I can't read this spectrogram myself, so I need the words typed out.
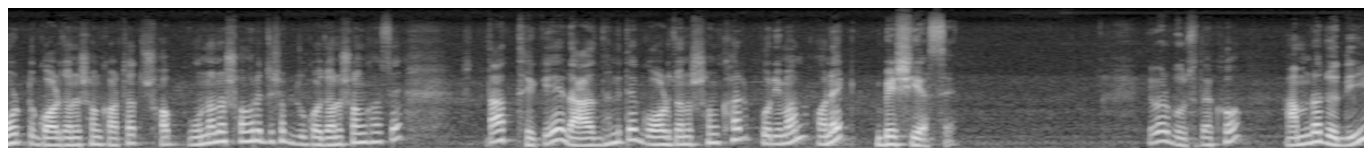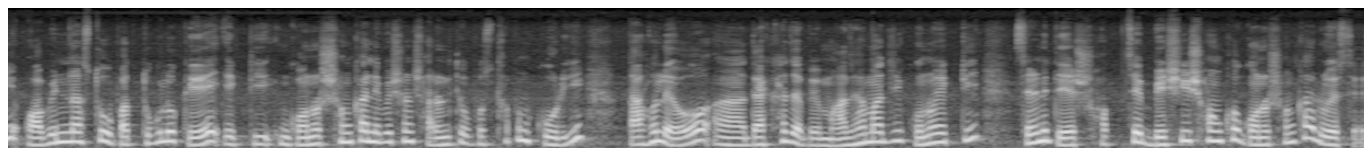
মোট গড় জনসংখ্যা, অর্থাৎ সব, অন্যান্য শহরে যেসব জনসংখ্যা আছে, তার থেকে রাজধানীতে গড় জনসংখ্যার পরিমাণ অনেক বেশি আছে। এবার বলছে, দেখো আমরা যদি অবিন্যস্ত উপাত্তগুলোকে একটি গণসংখ্যা নিবেশন সারণীতে উপস্থাপন করি, তাহলেও দেখা যাবে মাঝামাঝি কোনো একটি শ্রেণীতে সবচেয়ে বেশি সংখ্যক গণসংখ্যা রয়েছে।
